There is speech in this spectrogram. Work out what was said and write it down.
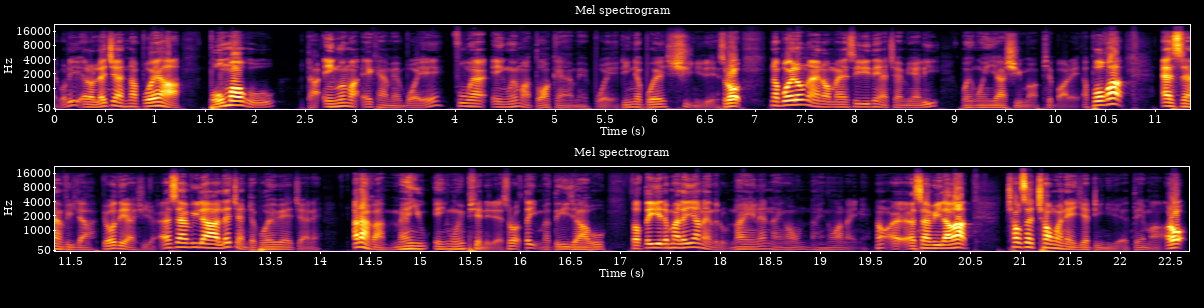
တယ်ဗောလေအဲ့တော့လက်ကျန်နှစ်ပွဲဟာဘုံမောက်ကိုဒါအိမ်ခွင်းမှာအိတ်ခံမယ်ပွဲရယ်ဖူဟန်အိမ်ခွင်းမှာသွားကန်ရမယ်ပွဲရယ်ဒီနှစ်ပွဲရှိနေတယ်ဆိုတော့နှစ်ပွဲလုံးနိုင်တော့ Man City တဲ့ချန်ပီယံလိဝင်ဝင်ရရှိမှာဖြစ်ပါတယ်အပေါ်က Aston Villa ပြောတရားရှိတာ Aston Villa ကလက်ကျန်တစ်ပွဲပဲကျန်တယ် အဲ့ဒါက Man U အိမ်ဝင်ဖြစ်နေတယ်ဆိုတော့တိတ်မသေးကြဘူးဆိုတော့တေးရတမလည်းရနိုင်တယ်လို့နိုင်ရင်လည်းနိုင်ကောင်းနိုင်သွားနိုင်တယ်เนาะ Aston Villa က66မှတ်နဲ့ရက်တည်နေတဲ့အသင်းမှာအဲ့တော့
